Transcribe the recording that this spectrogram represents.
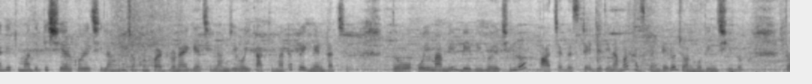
আগে তোমাদেরকে শেয়ার করেছিলাম, যখন পাড্রোনায় গেছিলাম, যে ওই কাকিমাটা প্রেগনেন্ট আছে। তো ওই মামির বেবি হয়েছিল পাঁচ আগস্টে, যেদিন আমার হাজব্যান্ডেরও জন্মদিন ছিল। তো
